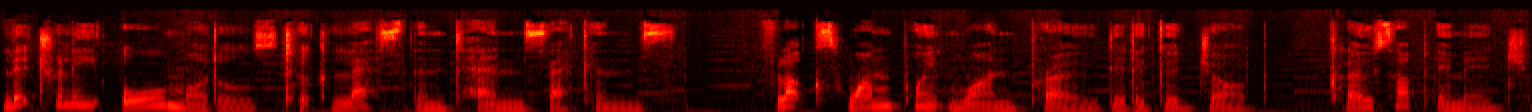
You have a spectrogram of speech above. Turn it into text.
Literally all models took less than 10 seconds. Flux 1.1 Pro did a good job. Close-up image,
